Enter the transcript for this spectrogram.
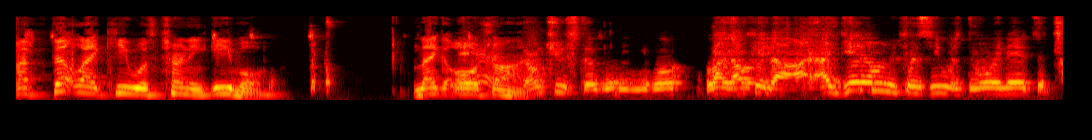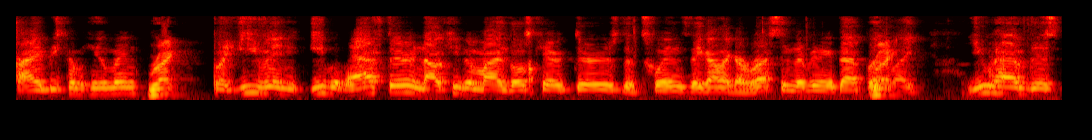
I felt like he was turning evil, like Yeah, Ultron. Don't you still get evil? Like okay, now I, I get him because he was doing it to try and become human. Right? But even even after, now keep in mind those characters, the twins, they got like arrested and everything like that. But Right. like you have this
